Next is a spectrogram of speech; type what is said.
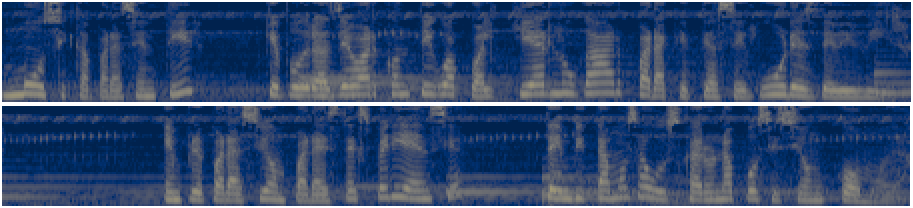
Música para Sentir, que podrás llevar contigo a cualquier lugar para que te asegures de vivir. En preparación para esta experiencia, te invitamos a buscar una posición cómoda.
